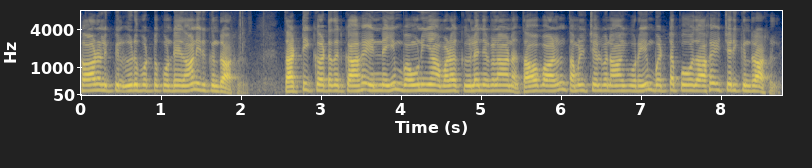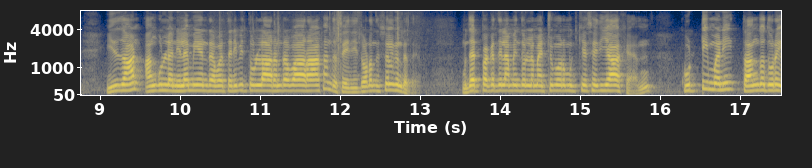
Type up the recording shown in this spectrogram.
காடழிப்பில் ஈடுபட்டு கொண்டேதான் இருக்கின்றார்கள். தட்டி கேட்டதற்காக என்னையும் வவுனியா வழக்கு இளைஞர்களான தவபாலன் தமிழ்ச்செல்வன் ஆகியோரையும் வெட்டப்போவதாக எச்சரிக்கின்றார்கள். இதுதான் அங்குள்ள நிலைமை என்று அவர் தெரிவித்துள்ளார் என்றவாறாக அந்த செய்தி தொடர்ந்து செல்கின்றது. முதற் பக்கத்தில் அமைந்துள்ள மற்றொரு முக்கிய செய்தியாக குட்டிமணி தங்கதுரை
